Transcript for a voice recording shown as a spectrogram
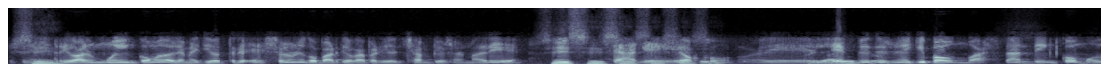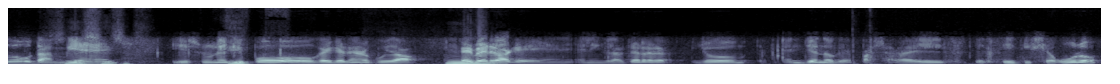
Es Sí. un rival muy incómodo, le metió tres, es el único partido que ha perdido el Champions en Madrid, ¿eh? Sí, sí, O sea sí, que, sí, sí, ojo, eh, el. Leipzig es un equipo bastante incómodo también Sí, sí, sí. y es un Y- equipo que hay que tener cuidado. Mm. Es verdad que en, en Inglaterra yo entiendo que pasará el, el City seguro,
